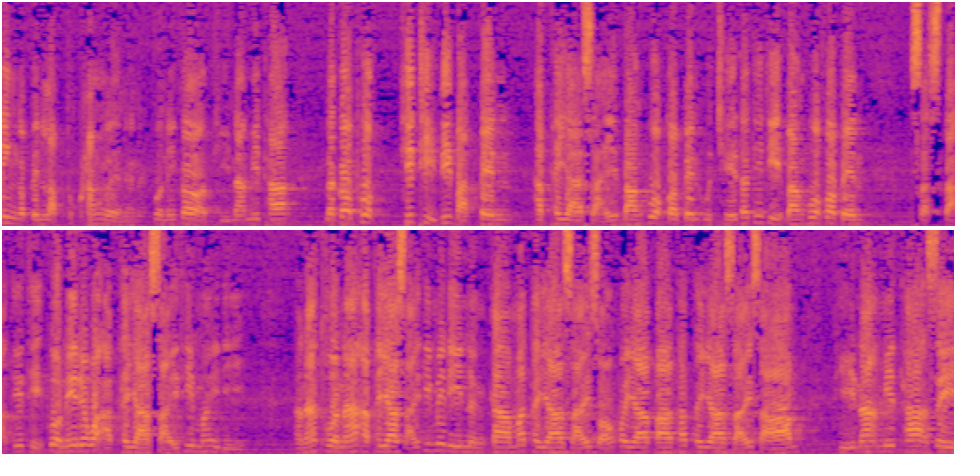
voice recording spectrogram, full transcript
นิ่งก็เป็นหลับทุกครั้งเลยนะพวกนี้ก็ถีนามิทะแล้วก็พวกทิฏฐิวิบัติเป็นอัธยาศัย บางพวกก็เป็นอุเฉททิฏฐิบางพวกก็เป็นสัสตทิฏฐิพวกนี้เรียกว่าอัธยาศัยที่ไม่ดีนะทวนนะอัธยาศัยที่ไม่ดีหนึ่งกามัธยาศัยสองพยาปาทัตยาศัยสามทีนมิทะสี่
